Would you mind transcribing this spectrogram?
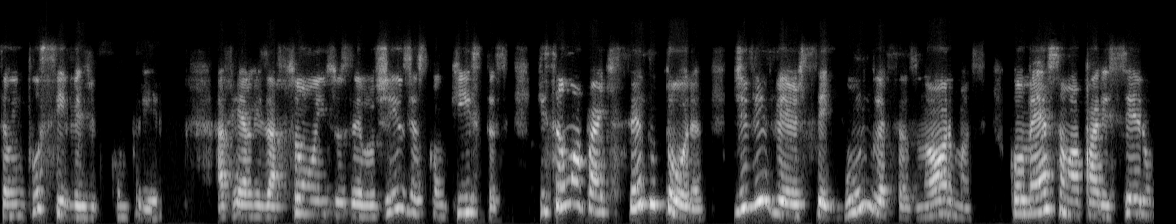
são impossíveis de cumprir as realizações, os elogios e as conquistas, que são uma parte sedutora de viver segundo essas normas, começam a parecer um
